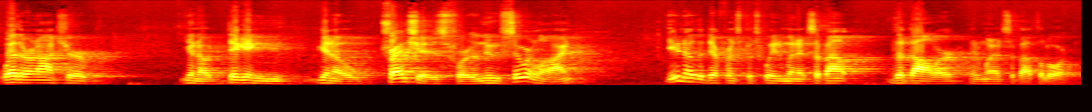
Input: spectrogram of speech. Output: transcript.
Whether or not you're, you know, digging, you know, trenches for the new sewer line, you know the difference between when it's about the dollar and when it's about the Lord.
